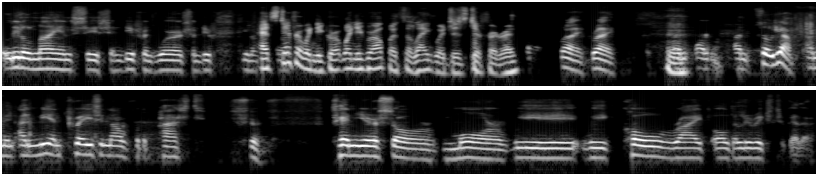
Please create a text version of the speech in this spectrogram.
little nuances and different words and different you know It's different when you grow when you grow up with the language. It's different, right? right right Yeah. and, and, and so yeah i mean and me and tracy now for the past 10 years or more we we co-write all the lyrics together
